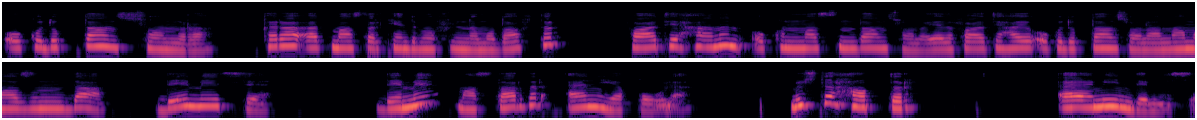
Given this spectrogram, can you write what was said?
okuduktan sonra kıraat master kendi muflüne mudaftır. Fatiha'nın okunmasından sonra ya da Fatiha'yı okuduktan sonra namazında demesi deme mastardır en yekule. Müstehaptır amin demesi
